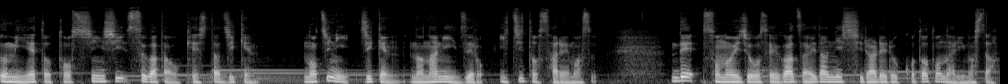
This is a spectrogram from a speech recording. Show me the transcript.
海へと突進し姿を消した事件。後に事件7201とされます。でその異常性が財団に知られることとなりました。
